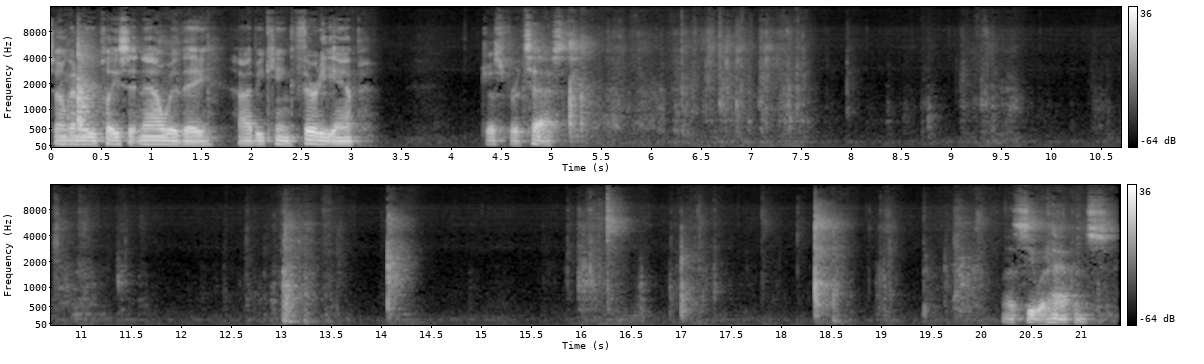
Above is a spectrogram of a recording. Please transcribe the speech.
So I'm going to replace it now with a Hobby King 30 amp just for a test. Let's see what happens.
